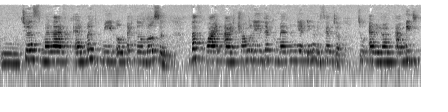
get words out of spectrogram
um, changed my life and made me a better person. That's why I strongly recommend Hung Yen English Center to everyone I meet.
